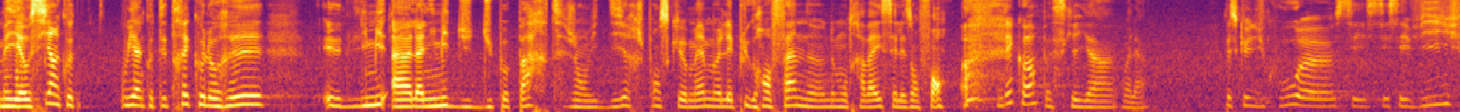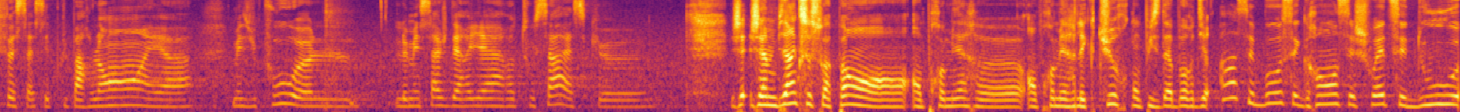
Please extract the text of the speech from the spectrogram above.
mais il y a aussi un, côté, oui, un côté très coloré et à la limite du, pop art, j'ai envie de dire. Je pense que même les plus grands fans de mon travail, c'est les enfants. D'accord. Parce qu'il y a, voilà. Parce que du coup, euh, c'est vif, ça c'est plus parlant, euh, mais du coup, euh, le, message derrière tout ça, est-ce que J'aime bien que ce soit pas en, première, lecture qu'on puisse d'abord dire ah c'est beau, c'est grand, c'est chouette, c'est doux,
